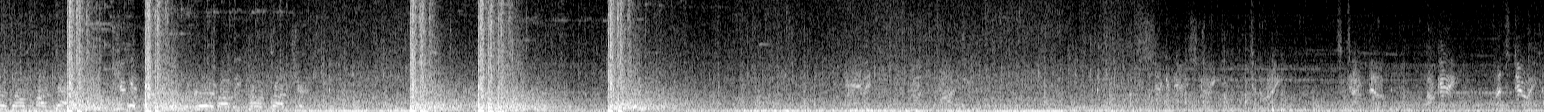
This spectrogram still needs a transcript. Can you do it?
radio's all fucked up. Should get to all these whole structures. Damn it. Guns blocked. Secondary street. To the right. It's tight now. Okay, let's do it.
